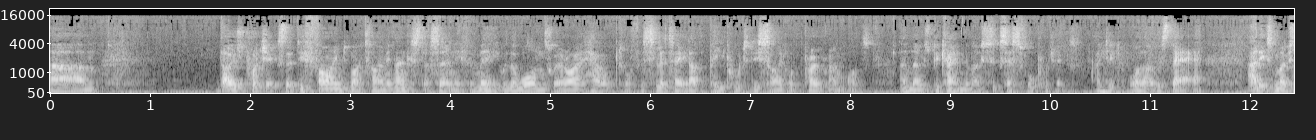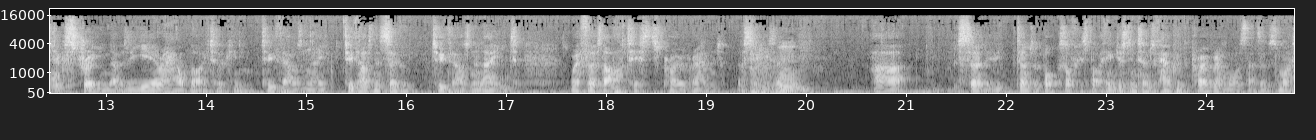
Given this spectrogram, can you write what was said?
Um, those projects that defined my time in Lancaster, certainly for me, were the ones where I helped or facilitated other people to decide what the programme was. And those became the most successful projects I did while I was there. at its most Yeah. extreme, that was a year out that I took in 2008, 2007, 2008, where First Artists programmed a season. Uh, certainly in terms of box office, but I think just in terms of how good the program was, that was my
